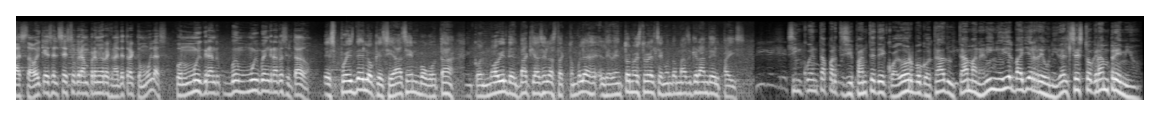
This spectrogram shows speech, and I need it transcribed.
hasta hoy, que es el sexto Gran Premio Regional de Tractomulas, con un muy, gran, muy, buen gran resultado. Después de lo que se hace en Bogotá, con el móvil del BAC que hace las tractomulas, el evento nuestro es el segundo más grande del país. 50 participantes de Ecuador, Bogotá, Duitama, Nariño y el Valle reunirá el sexto Gran Premio.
